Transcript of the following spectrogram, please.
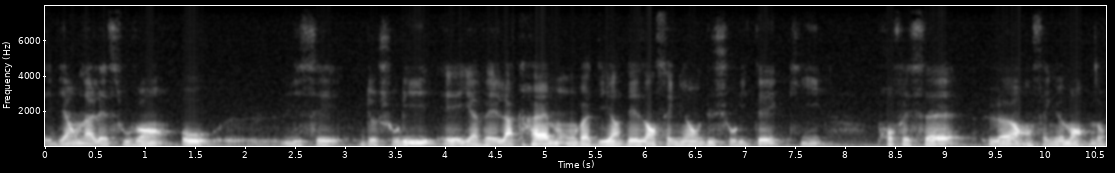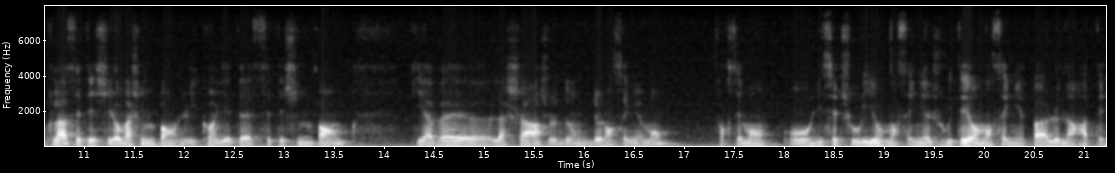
eh bien, on allait souvent au lycée de Chouli et il y avait la crème, on va dire, des enseignants du Choulité qui professaient leur enseignement. Donc là, c'était Shiloma Shimpan. Lui, quand il était, c'était Shimpan qui avait euh, la charge donc, de l'enseignement. Forcément, au lycée de Chouli, on enseignait le Choulité, on n'enseignait pas le Naraté.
